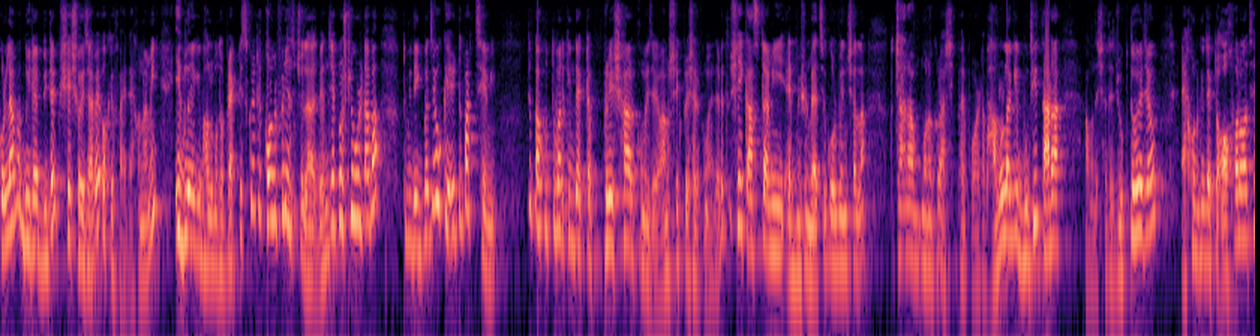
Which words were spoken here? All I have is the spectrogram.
করলে আমার দুইটা দুইটা শেষ হয়ে যাবে ওকে ফাইন এখন আমি এগুলো ভালো মতো প্র্যাকটিস করে একটা কনফিডেন্স চলে আসবেন যে প্রশ্ন উল্টাবা, তুমি দেখবা যে ওকে এটা পারছি আমি। তো তখন তোমার কিন্তু একটা প্রেশার কমে যাবে, মানসিক প্রেশার কমে যাবে। তো সেই কাজটা আমি অ্যাডমিশন ব্যাচে করব ইনশাল্লাহ। তো যারা মনে করো আশিক ভাই পড়াটা ভালো লাগে, বুঝি, তারা আমাদের সাথে যুক্ত হয়ে যাও। এখন কিন্তু একটা অফারও আছে,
